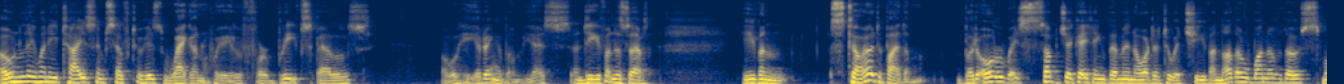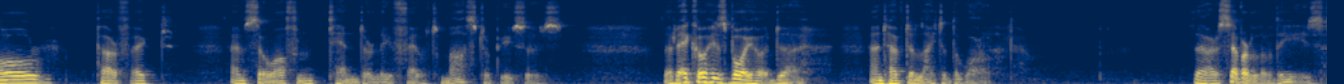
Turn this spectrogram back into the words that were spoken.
only when he ties himself to his wagon wheel for brief spells. Oh, hearing them, yes, and even as a, even stirred by them, but always subjugating them in order to achieve another one of those small, perfect, and so often tenderly felt masterpieces that echo his boyhood uh, and have delighted the world. There are several of these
